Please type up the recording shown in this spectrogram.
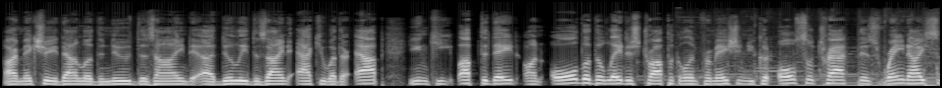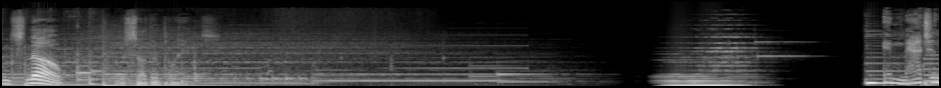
All right, make sure you download the new designed, uh, newly designed AccuWeather app. You can keep up to date on all of the latest tropical information. You could also track this rain, ice, and snow in the southern plains.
